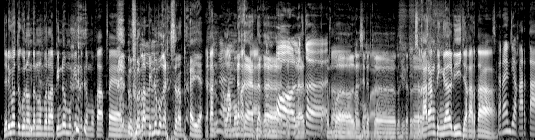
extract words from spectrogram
jadi waktu gue nonton Lumpur Lapindo mungkin ketemu Kak Pem. lu buang Lapindo bukan di Surabaya. Ya kan Enggak. Lamongan Dekat, kan. dekat, dekat. dekat. Dari dekat, dari sini gitu. dekat. Sekarang tinggal di Jakarta. Sekarang di Jakarta.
